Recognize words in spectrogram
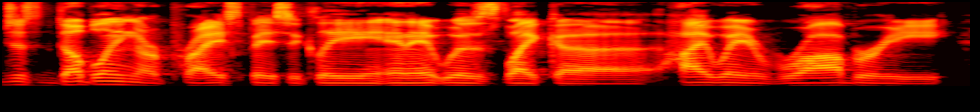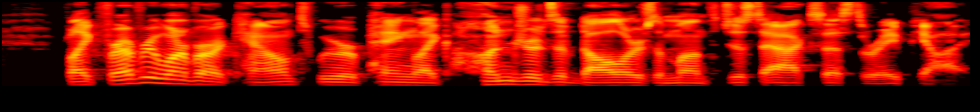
just doubling our price basically, and it was like a highway robbery. Like for every one of our accounts, we were paying like hundreds of dollars a month just to access their API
